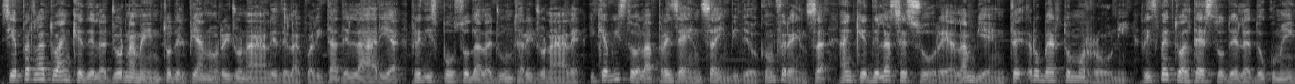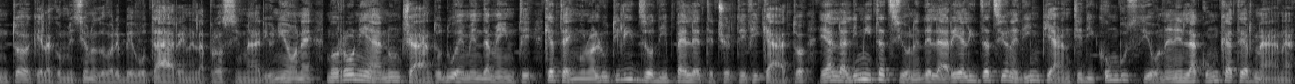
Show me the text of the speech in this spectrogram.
si è parlato anche dell'aggiornamento del piano regionale della qualità dell'aria predisposto dalla giunta regionale e che ha visto la presenza in videoconferenza anche dell'assessore all'ambiente Roberto Morroni. Rispetto al testo del documento che la commissione dovrebbe votare nella prossima riunione, Morroni ha annunciato due emendamenti che attengono all'utilizzo di pellet certificato e alla limitazione della realizzazione di impianti di combustione nella concatenazione Ternana.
